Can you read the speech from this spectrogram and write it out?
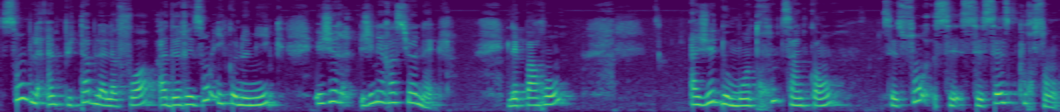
semble imputable à la fois à des raisons économiques et générationnelles. Les parents âgés de moins de 35 ans, c'est 16%,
